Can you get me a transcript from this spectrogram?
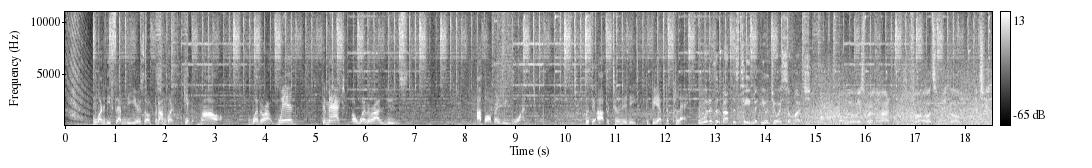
I'm going to be 70 years old, but I'm going to give it my all. Whether I win the match or whether I lose, I've already won with the opportunity to be able to play. What is it about this team that you enjoy so much? we always work hard for our ultimate goal, which is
